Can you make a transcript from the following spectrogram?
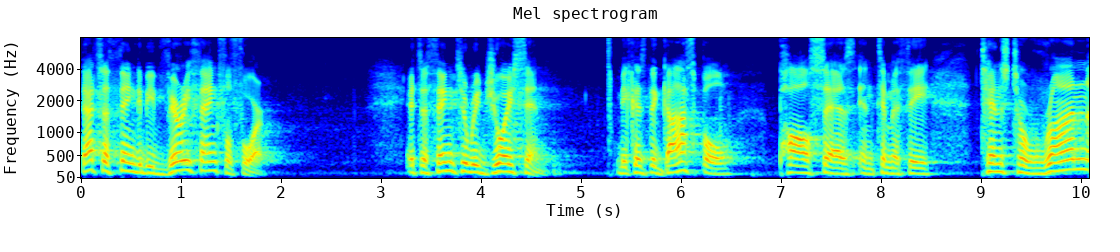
that's a thing to be very thankful for. It's a thing to rejoice in because the gospel Paul says in Timothy, tends to run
